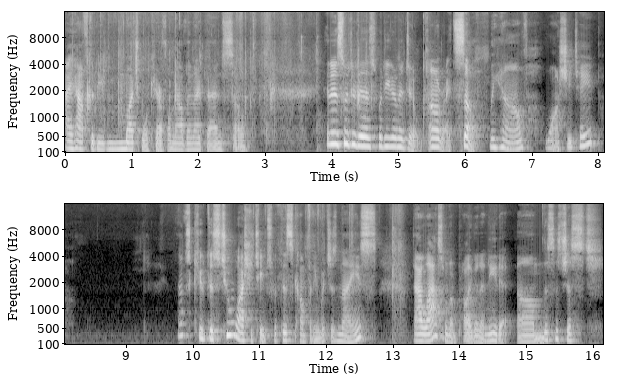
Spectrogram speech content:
I have to be much more careful now than I've been. So it is what it is. What are you going to do? All right. So we have washi tape. That's cute. There's two washi tapes with this company, which is nice. That last one, I'm probably going to need it. Um, this is just,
